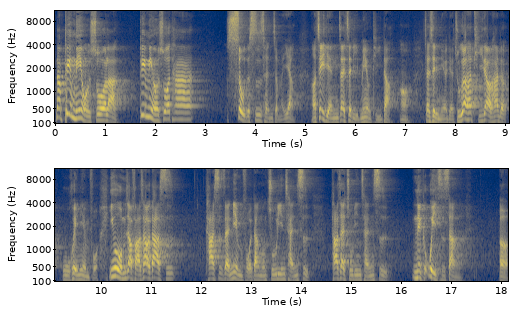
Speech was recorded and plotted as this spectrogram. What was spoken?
那并没有说了，并没有说他受的师承怎么样啊，这一点在这里没有提到啊。在这里没有提，主要他提到他的五会念佛，因为我们知道法照大师，他是在念佛当中，竹林禅寺，他在竹林禅寺那个位置上，呃，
